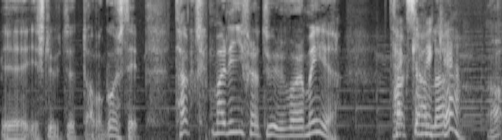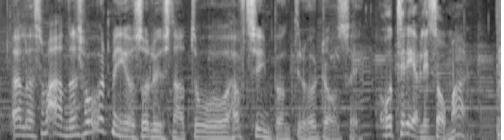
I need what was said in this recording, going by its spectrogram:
eh, i slutet av augusti. Tack Marie för att du ville vara med. Tack så alla, mycket. alla som andra som har varit med oss och lyssnat och haft synpunkter och hört av sig. Och trevlig sommar.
